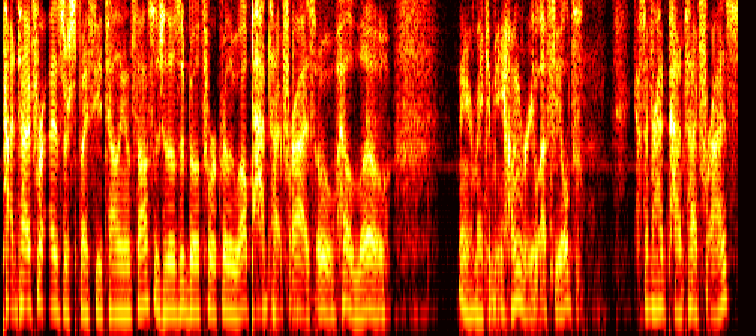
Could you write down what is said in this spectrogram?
Pad Thai fries or spicy Italian sausage. Those would both work really well. Pad Thai fries. Oh, hello. Now you're making me hungry, left field. You guys ever had pad thai fries?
